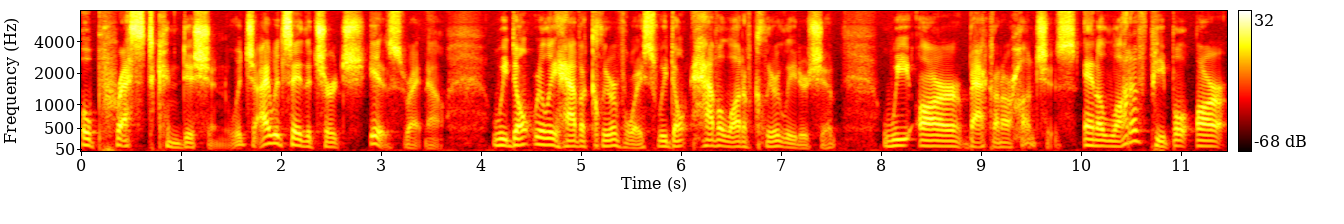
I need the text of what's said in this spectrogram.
oppressed condition, which I would say the church is right now. We don't really have a clear voice. We don't have a lot of clear leadership. We are back on our hunches. And a lot of people are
